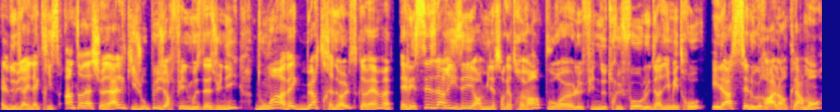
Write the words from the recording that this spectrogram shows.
Elle devient une actrice internationale qui joue plusieurs films aux États-Unis, dont un avec Burt Reynolds quand même. Elle est césarisée en 1980 pour euh, le film de Truffaut, Le Dernier Métro. Et là, c'est le Graal, hein, clairement.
